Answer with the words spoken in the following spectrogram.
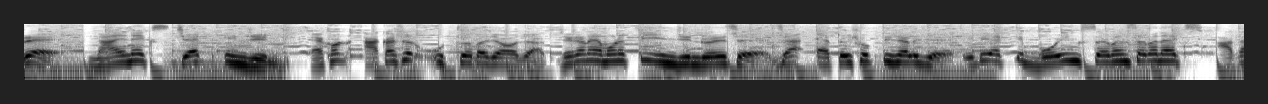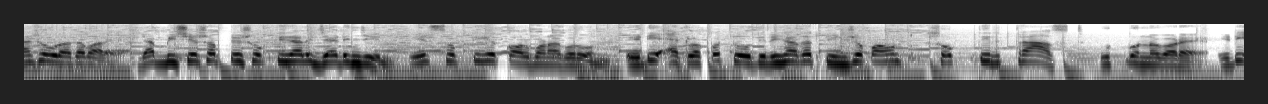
ড্রে নাইন এক্স জেট ইঞ্জিন এখন আকাশের উচ্চতা যাওয়া যাক, যেখানে এমন একটি ইঞ্জিন রয়েছে যা এতই শক্তিশালী যে এটি একটি বোয়িং সেভেন সেভেন এক্স আকাশে উড়াতে পারে, যা বিশ্বের সবচেয়ে শক্তিশালী জেট ইঞ্জিন এর শক্তিকে কল্পনা করুন, এটি এক লক্ষ চৌত্রিশ হাজার তিনশো পাউন্ড শক্তির থ্রাস্ট উৎপন্ন করে। এটি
